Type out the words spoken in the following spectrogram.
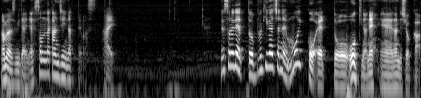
アマラスみたいね、そんな感じになってます。はい。で、それで、えっと、武器ガチャね、もう一個、えっと、大きなね、えー、なんでしょうか。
